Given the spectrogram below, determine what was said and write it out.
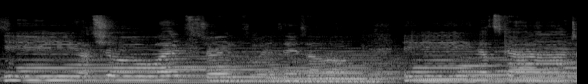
He that showeth strength with his arm, he that scattered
